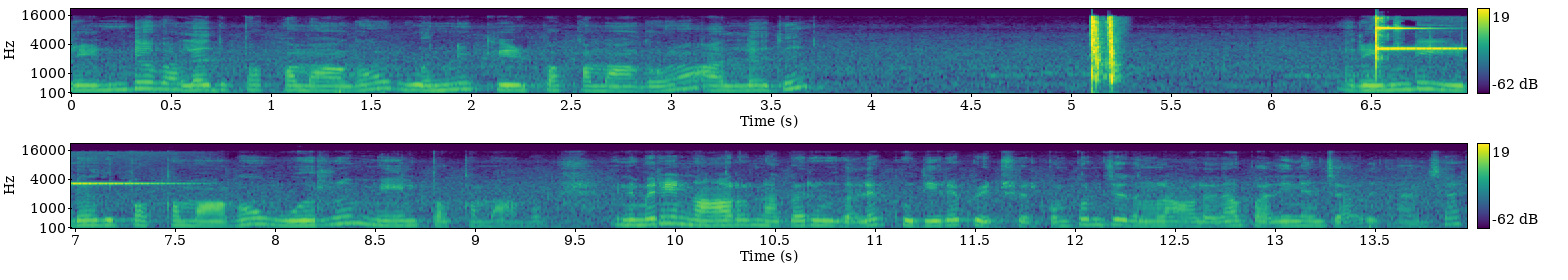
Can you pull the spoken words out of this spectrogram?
ரெண்டு வலது பக்கமாகவும் ஒன்று கீழ்ப்பக்கமாகவும் அல்லது ரெண்டு இடது பக்கமாகவும் ஒரு மேல் பக்கமாகும் இந்த மாதிரி நாறு நகர்வுகளை குதிரை பெற்றிருக்கும். புரிஞ்சுதுங்களா? அவ்வளோதான் பதினஞ்சாவது ஆன்சர்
